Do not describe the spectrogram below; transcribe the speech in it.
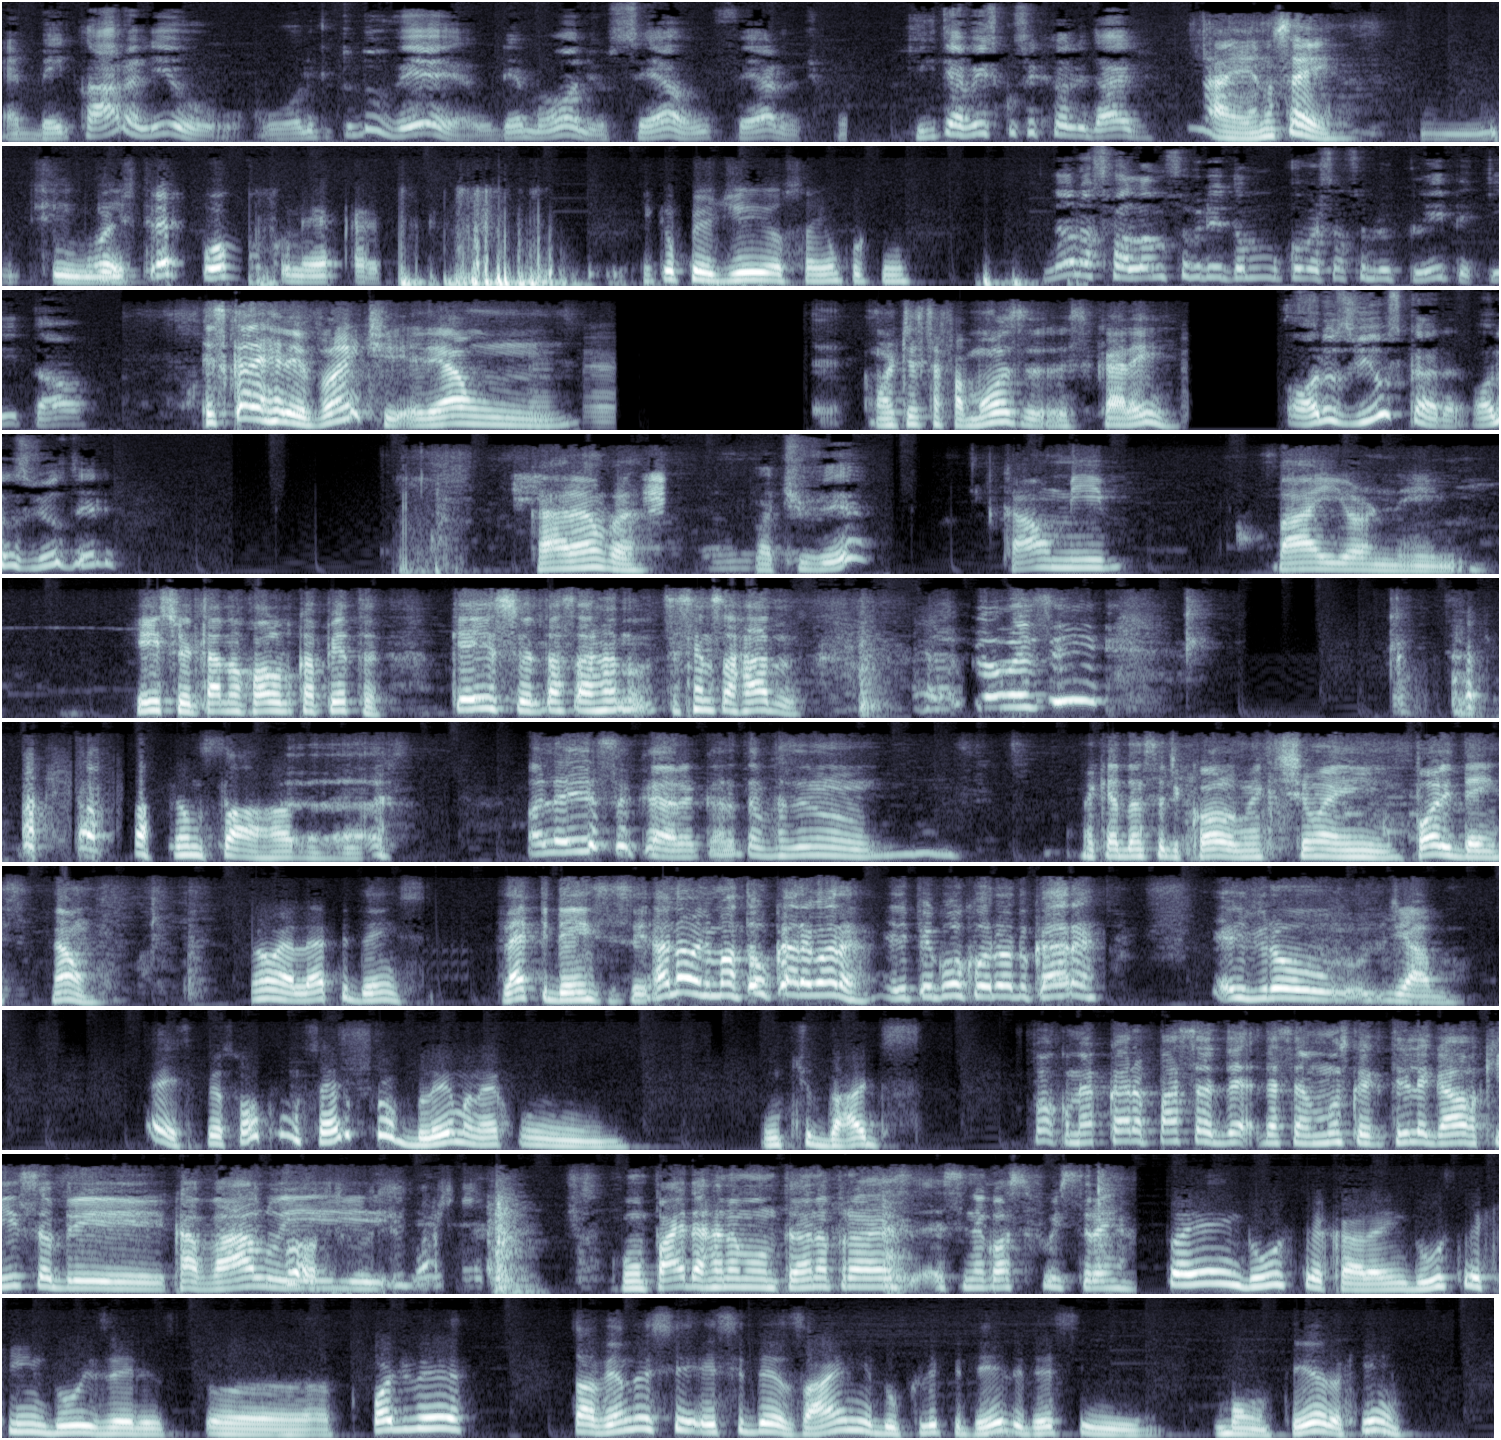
é bem claro ali, o, o, olho que tudo vê, o demônio, o céu, o inferno. Tipo, o que, que tem a ver isso com sexualidade? Ah, eu não sei. Sinistro é pouco, né, cara? O que, que eu perdi? Eu saí um pouquinho. Não, nós falamos sobre. Estamos conversando sobre o clipe aqui e tal. Esse cara é relevante? Ele é um. Um artista famoso? Esse cara aí? Olha os views, cara. Olha os views dele. Caramba. Pra te ver? Call me by your name. Que isso? Ele tá no colo do capeta. Que isso? Ele tá sarrando, tá sendo sarrado. Como assim? Tá sendo sarrado. Olha isso, cara. O cara tá fazendo. Como é que é a dança de colo? Como é que chama em Polydance? Não. Não, é lap dance. Lap dance, sim. Ah, não, ele matou o cara agora. Ele pegou a coroa do cara, ele virou o diabo. É, esse pessoal tem um sério problema, né, com entidades. Pô, como é que o cara passa de, dessa música que legal aqui sobre cavalo Pô, e com o pai da Hannah Montana pra esse negócio foi estranho. Isso aí é a indústria, cara. É a indústria que induz eles. Uh, pode ver, tá vendo esse, esse design do clipe dele, desse Monteiro aqui?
